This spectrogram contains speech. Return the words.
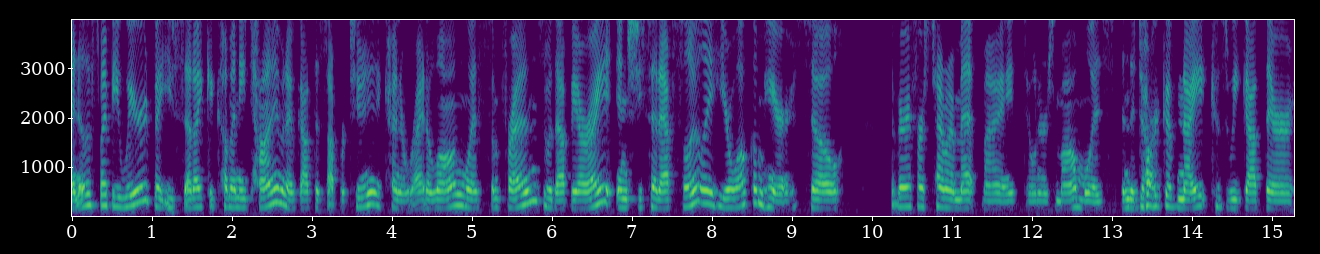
I know this might be weird, but you said I could come anytime and I've got this opportunity to kind of ride along with some friends. Would that be all right? And she said, Absolutely, you're welcome here. So the very first time I met my donor's mom was in the dark of night because we got there,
